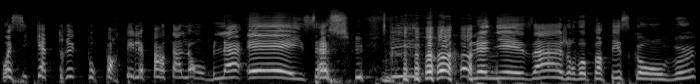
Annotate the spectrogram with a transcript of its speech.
Voici quatre trucs pour porter le pantalon blanc. Hey, ça suffit! le niaisage, on va porter ce qu'on veut.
